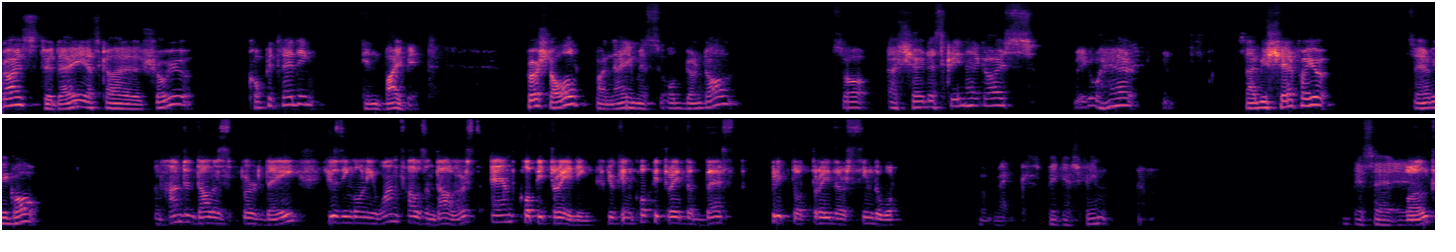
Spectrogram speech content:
guys, today I'm going to show you copy trading in Bybit. First of all, my name is Oddbjørn Dahl. So I share the screen here guys. We go here. So I will share for you. So here we go. $100 per day using only $1,000 and copy trading. You can copy trade the best crypto traders in the world. Make bigger screen. This uh, world.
